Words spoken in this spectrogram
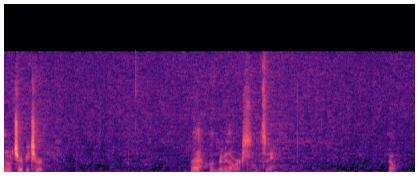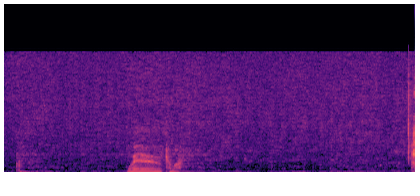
Little chirpy chirp. Eh, well, maybe that works. Let's see. Nope. Whoa, come on.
